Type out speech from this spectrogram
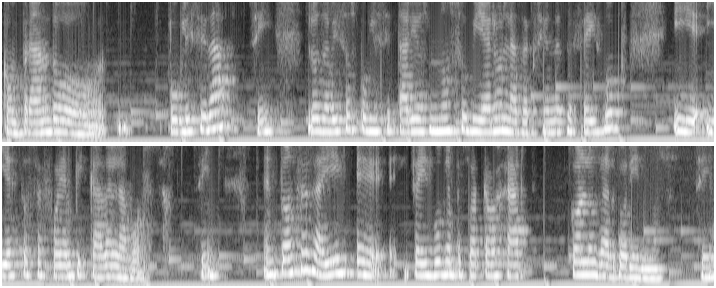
comprando publicidad, ¿sí? Los avisos publicitarios no subieron las acciones de Facebook y, esto se fue en picada en la bolsa, ¿sí? Entonces ahí eh, Facebook empezó a trabajar con los algoritmos, ¿sí?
